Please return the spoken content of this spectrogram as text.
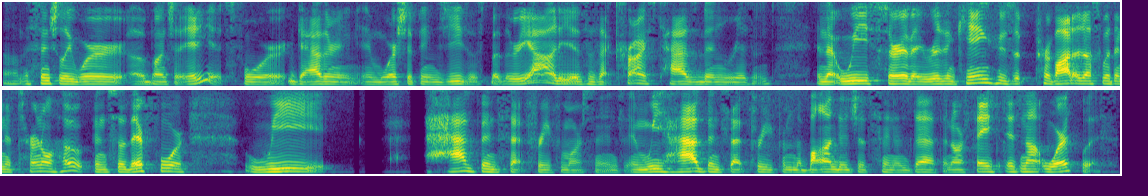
Um, essentially, we're a bunch of idiots for gathering and worshiping Jesus. But the reality is, is that Christ has been risen and that we serve a risen King who's provided us with an eternal hope. And so, therefore, we have been set free from our sins and we have been set free from the bondage of sin and death, and our faith is not worthless.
